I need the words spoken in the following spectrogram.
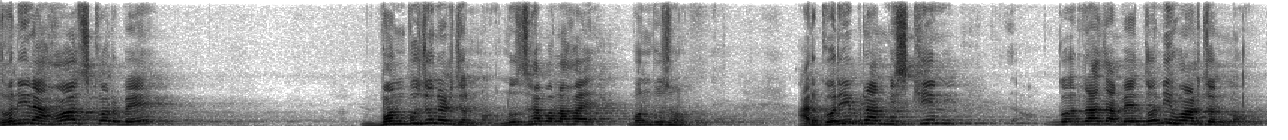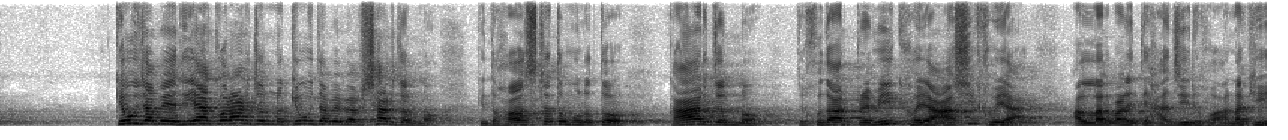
ধনীরা হজ করবে বনভোজনের জন্য। নুজহা বলা হয় বনভোজন। আর গরিবরা মিসকিন রা যাবে ধনী হওয়ার জন্য, কেউ যাবে রিয়া করার জন্য, কেউ যাবে ব্যবসার জন্য। কিন্তু হজটা তো মূলত কার জন্য? যে খুদার প্রেমিক হইয়া, আশিক হইয়া আল্লাহর বাড়িতে হাজির হওয়া নাকি?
